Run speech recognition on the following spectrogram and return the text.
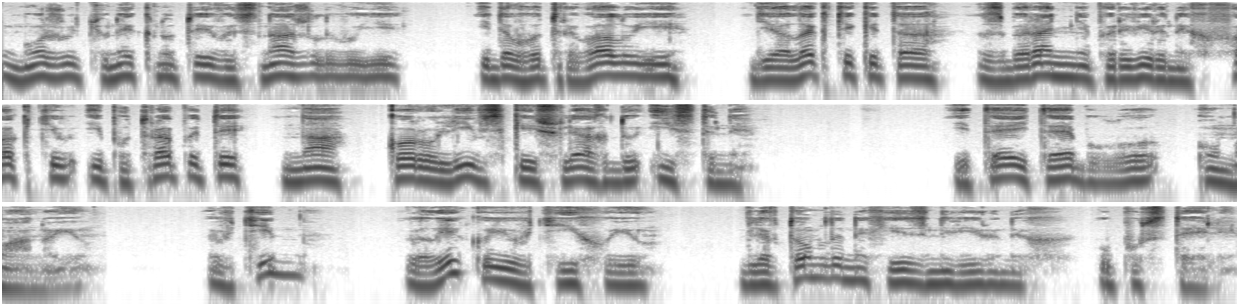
можуть уникнути виснажливої і довготривалої діалектики та збирання перевірених фактів і потрапити на королівський шлях до істини. І те, і те було оманою. Втім, великою втіхою для втомлених і зневірених у пустелі.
